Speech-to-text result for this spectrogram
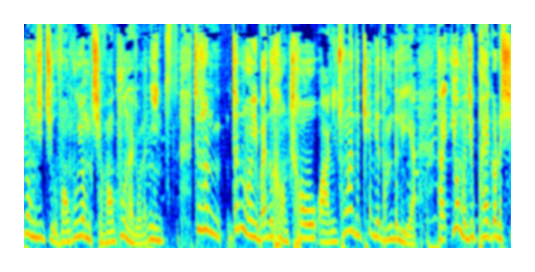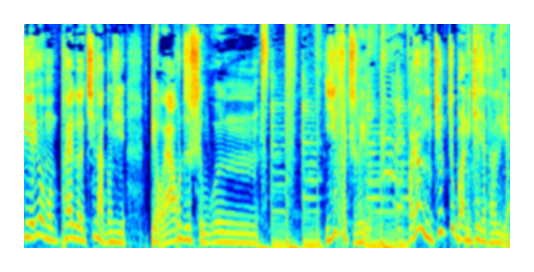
要么就九分裤，要么七分裤那种的。你就是这种人一般都很潮啊，你从来都看不见他们的脸，他要么就拍个的鞋，要么拍个其他东西表呀，或者是手嗯衣服之类的，反正你就就不让你看见他的脸。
